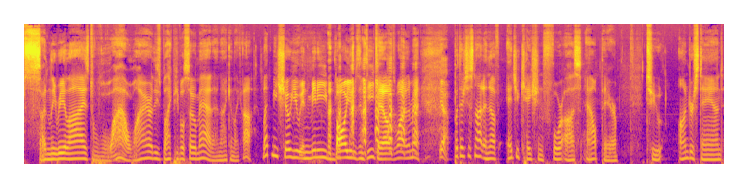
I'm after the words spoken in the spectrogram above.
suddenly realized, wow, why are these black people so mad? And I can like, ah, let me show you in many volumes and details why they're mad. Yeah. But there's just not enough education for us out there to understand,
